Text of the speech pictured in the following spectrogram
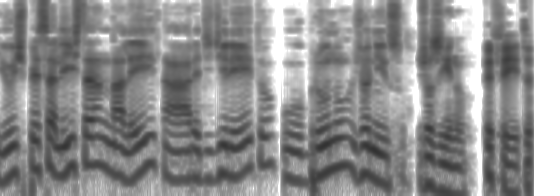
e o especialista na lei, na área de direito, o Bruno Jonilson. Josino. Perfeito.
